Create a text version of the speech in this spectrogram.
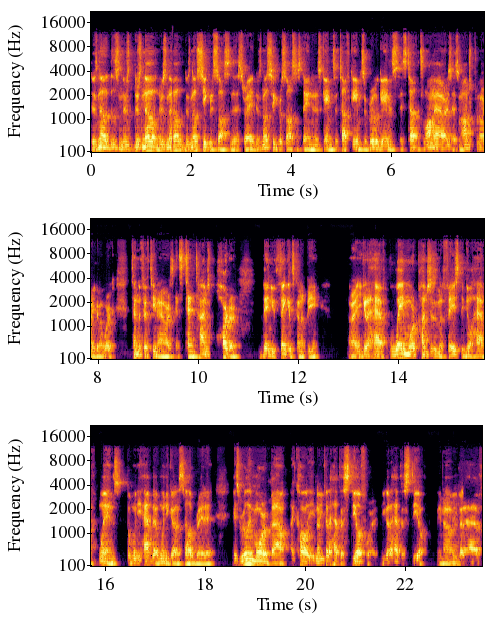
there's no listen. There's there's no there's no there's no secret sauce to this, right? There's no secret sauce to staying in this game. It's a tough game. It's a brutal game. It's, it's tough. It's long hours. As an entrepreneur, you're going to work 10 to 15 hours. It's 10 times harder than you think it's going to be. All right, you're going to have way more punches in the face than you'll have wins. But when you have that win, you got to celebrate it it's really more about I call it, you know, you gotta have the steel for it. You gotta have the steel, you know, you gotta have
